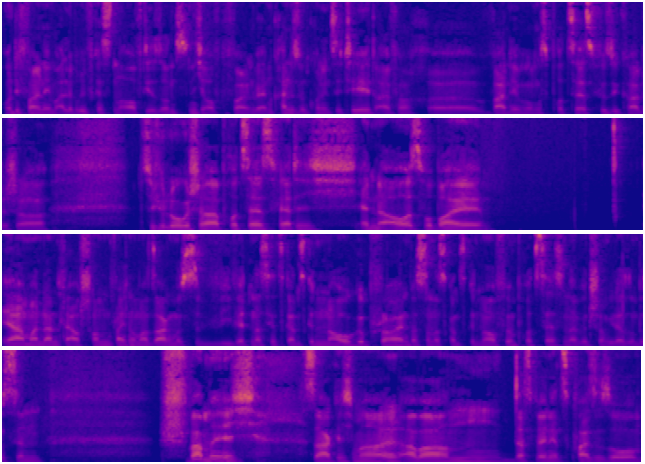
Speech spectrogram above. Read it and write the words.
Und die fallen eben alle Briefkästen auf, die sonst nicht aufgefallen wären. Keine Synchronizität, einfach äh, Wahrnehmungsprozess, physikalischer, psychologischer Prozess, fertig, Ende aus. Wobei ja, man dann auch schon vielleicht nochmal sagen müsste, wie wird denn das jetzt ganz genau geprimed? Was ist denn das ganz genau für ein Prozess? Und da wird schon wieder so ein bisschen schwammig, sag ich mal. Aber ähm, das wären jetzt quasi so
